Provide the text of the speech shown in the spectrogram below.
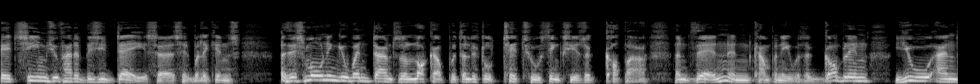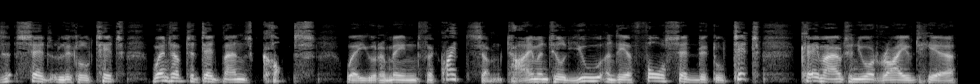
It seems you've had a busy day, sir, said Willikins. Uh, this morning you went down to the lock-up with the little tit who thinks he is a copper, and then, in company with a goblin, you and said little tit went up to Deadman's Copse, where you remained for quite some time until you and the aforesaid little tit came out and you arrived here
